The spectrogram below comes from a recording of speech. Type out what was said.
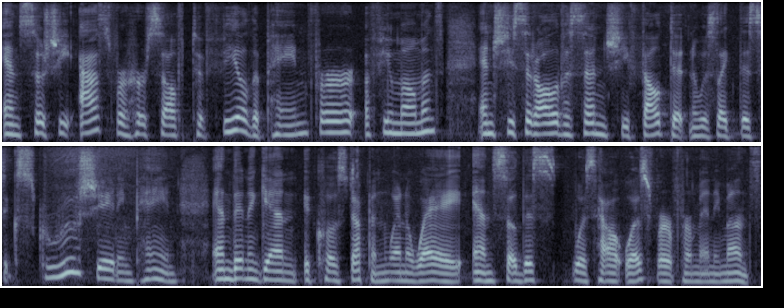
And so she asked for herself to feel the pain for a few moments. And she said all of a sudden she felt it, and it was like this excruciating pain. And then again, it closed up and went away. And so this was how it was for her for many months.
